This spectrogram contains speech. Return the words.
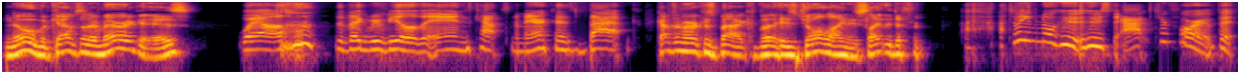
No, but Captain America is. Well, the big reveal at the end Captain America is back. Captain America's back, but his jawline is slightly different. I don't even know who who's the actor for it, but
